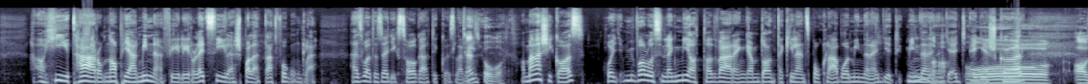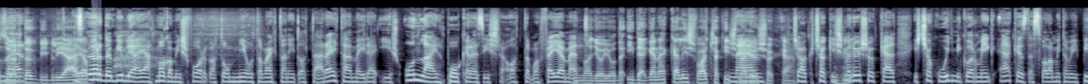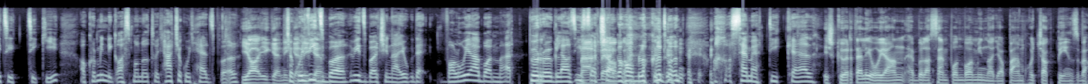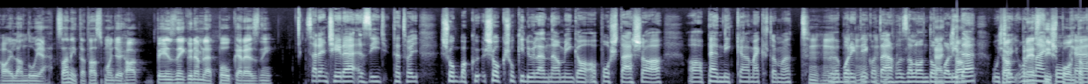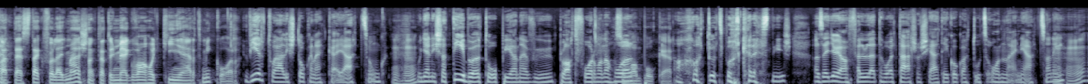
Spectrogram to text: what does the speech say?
a hét három napján mindenféléről, egy széles palettát fogunk le. Ez volt az egyik szolgálati közlemény. Ez jó volt. A másik az, hogy valószínűleg miattad vár engem Dante 9 poklából minden, egy, minden Na, egy, egy, egyes kör. Az ördög Az bibliája. ördög bibliáját magam is forgatom, mióta megtanítottál rejtelmeire, és online pókerezésre adtam a fejemet. Nagyon jó, de idegenekkel is, vagy csak ismerősökkel? Nem, csak, csak ismerősökkel, és csak úgy, mikor még elkezdesz valamit, ami picit ciki, akkor mindig azt mondod, hogy hát csak úgy hetzből. Ja, igen, Csak igen, úgy igen. viccből, viccből csináljuk, de valójában már pörög le az izzadság a homlokodon, a szemet tikkel. És Körteli olyan ebből a szempontból, mint nagyapám, hogy csak pénzbe hajlandó játszani? Tehát azt mondja, hogy ha pénz nélkül nem lehet pókerezni. Szerencsére ez így, tehát hogy sokba, sok, sok idő lenne, amíg a, a postás a, a pennikkel megtömött uh-huh, borítékot uh-huh, elhozza Londonból ide, úgyhogy online póker, pontokat tesztek föl egymásnak? Tehát, hogy megvan, hogy ki nyert mikor? virtuális tokenekkel játszunk. Uh-huh. Ugyanis a Tabletopia nevű platformon, ahol, Szóval póker. ahol tudsz podkereszni is, az egy olyan felület, ahol társas játékokat tudsz online játszani, uh-huh.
